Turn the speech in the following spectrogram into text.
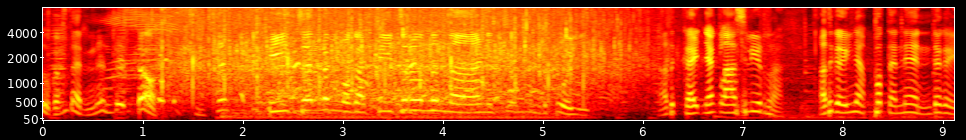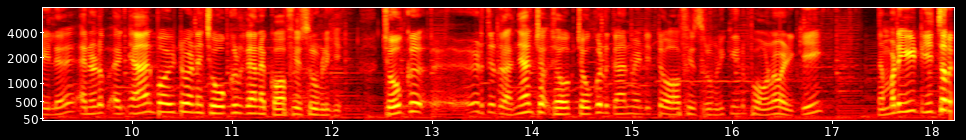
സുഖം തരുന്നുണ്ട് കേട്ടോ. ടീച്ചറുടെ മുഖം ടീച്ചറൊന്ന് നാണിച്ചു നാണിച്ച് പോയി. അത് കഴി ഞാൻ ക്ലാസ് ലീഡറാണ് അത് കഴിഞ്ഞ് അപ്പം തന്നെ എന്റെ കയ്യിൽ എന്നോട് ഞാൻ പോയിട്ട് വേണേൽ ചോക്ക് എടുക്കാനൊക്കെ ഓഫീസ് റൂമിലേക്ക് ചോക്ക് എടുത്തിട്ട്. ഞാൻ ചോക്ക് എടുക്കാൻ വേണ്ടിയിട്ട് ഓഫീസ് റൂമിലേക്ക് ഇങ്ങനെ പോണ വഴിക്ക് നമ്മുടെ ഈ ടീച്ചർ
